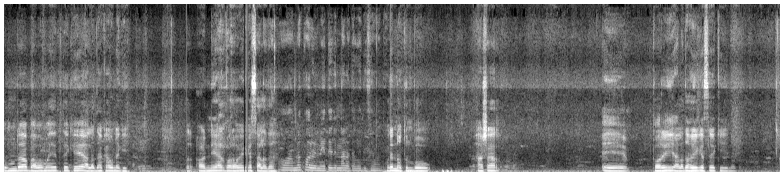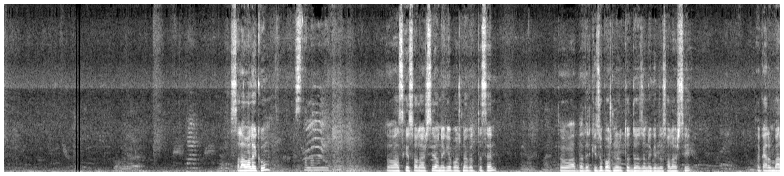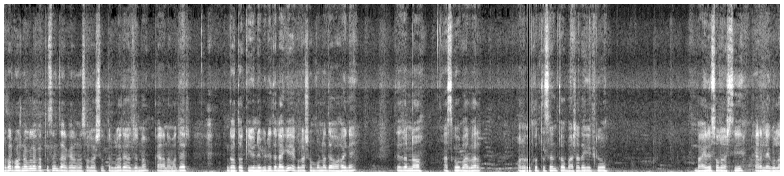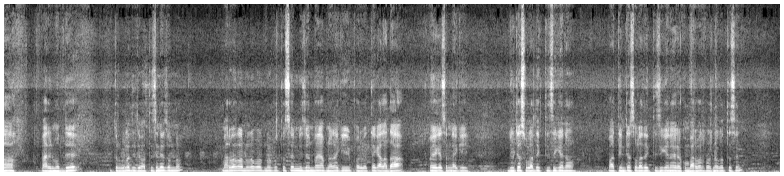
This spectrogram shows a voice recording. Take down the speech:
তোমরা বাবা মায়ের থেকে আলাদা খাও নাকি? অর্নি আর বড় হয়ে গেছে আলাদা। আমরা পরের মেয়েতে জন্য আলাদা করে দিছি আমাদের। নতুন বউ আসার এ, পরেই আলাদা হয়ে গেছে কি সালাম আলাইকুম। তো আজকে চলে আসছি অনেকে প্রশ্ন করতেছেন। তো আপনাদের কিছু প্রশ্নের উত্তর দেওয়ার জন্য কিন্তু চলে আসছি। তো কারণ বারবার প্রশ্নগুলো করতেছেন, যার কারণে চলে আসছে উত্তরগুলো দেওয়ার জন্য। কারণ আমাদের গত কিউনে ভিডিওতে নাকি এগুলো সম্পূর্ণ দেওয়া হয় নাই। তো জন্য আজকেও বারবার অনুরোধ করতেছেন, তো বাসা থেকে একটু বাইরে চলে আসছি, কারণ এগুলা বাড়ির মধ্যে উত্তরগুলো দিতে পারতেছেন এর জন্য বারবার আপনারা প্রশ্ন করতেছেন নিজান ভাই, আপনারা কি পরিবার থেকে আলাদা হয়ে গেছেন নাকি দুইটা চোলা দেখতেছি কেন? বা তিনটা চোলা দেখতেছি কেন এরকম বারবার প্রশ্ন করতেছেন।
